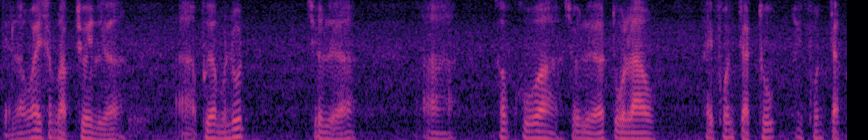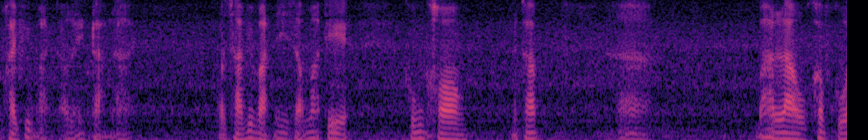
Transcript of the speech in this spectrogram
แต่เราไว้สำหรับช่วยเหลืออเพื่อมนุษย์ช่วยเหลืออครอบครัวช่วยเหลือตัวเรา ให้พ้นจากทุกข์ให้พ้นจากภัยพิบัติอะไรต่างได้เพระชาพิบัตินี้สามารถที่คุ้มครองนะครับบ้านเราครอบครัว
